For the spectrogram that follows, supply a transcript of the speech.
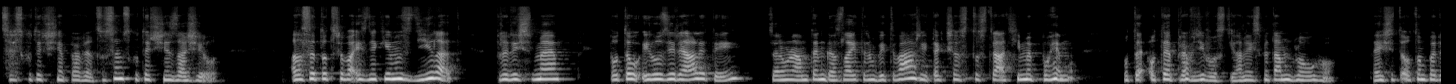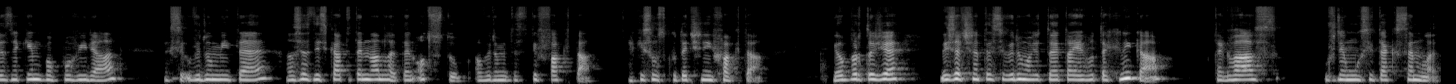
co je skutečně pravda, co jsem skutečně zažil. A zase to třeba i s někým sdílet, protože když jsme po tou iluzi reality, kterou nám ten gaslighter vytváří, tak často ztratíme pojem o té, o té pravdivosti, hlavně jsme tam dlouho. Takže když to o tom půjde s někým popovídat, tak si uvědomíte, a zase získáte ten nadhled, ten odstup a uvědomíte si ty fakta, jaký jsou skutečný fakta. Jo, protože když začnete si uvědomit, že to je ta jeho technika, tak vás už nemusí tak semlet.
